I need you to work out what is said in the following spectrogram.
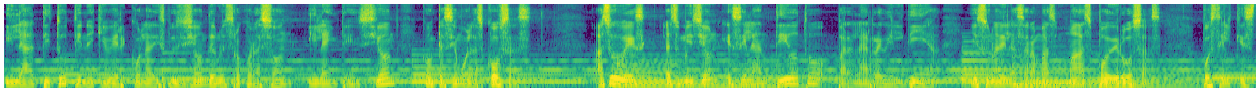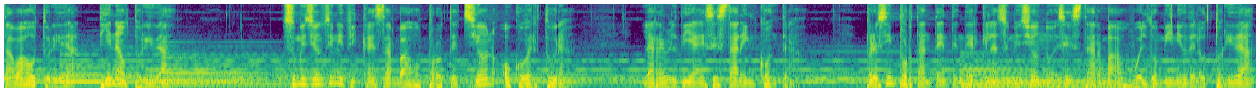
y la actitud tiene que ver con la disposición de nuestro corazón y la intención con que hacemos las cosas. A su vez, la sumisión es el antídoto para la rebeldía y es una de las armas más poderosas, pues el que está bajo autoridad tiene autoridad. Sumisión significa estar bajo protección o cobertura. La rebeldía es estar en contra. Pero es importante entender que la sumisión no es estar bajo el dominio de la autoridad,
